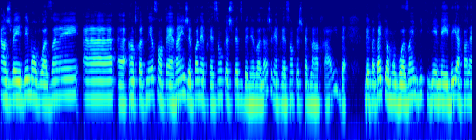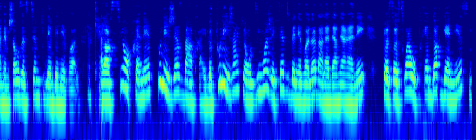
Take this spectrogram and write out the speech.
quand je vais aider mon voisin à, entretenir son terrain, j'ai pas l'impression que je fais du bénévolat, j'ai l'impression que je fais de l'entraide, mais peut-être que mon voisin, lui, qui vient m'aider à faire la même chose, estime qu'il est bénévole. Alors, si on prenait tous les gestes d'entraide, tous les gens qui ont dit, moi, j'ai fait du bénévolat dans la dernière année, que ce soit auprès d'organismes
